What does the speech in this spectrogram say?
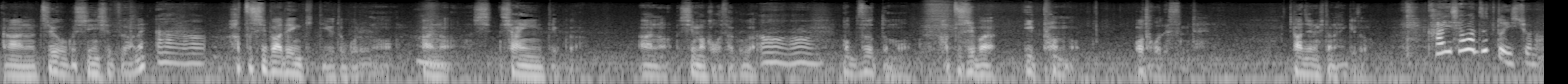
あの中国進出はねあ初芝電機っていうところのあの、し社員っていうかあの島工作が。もうずっともう初芝一本の男ですみたいな感じの人なんやけど。会社はずっと一緒なの？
